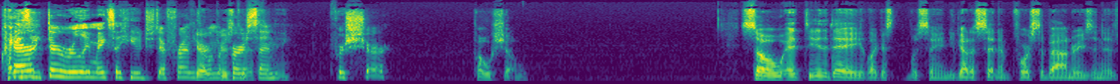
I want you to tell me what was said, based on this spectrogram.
Crazy Character really makes a huge difference on the person, destiny. for sure. Faux show. So at the end of the day, like I was saying, you got to set and enforce the boundaries. And if,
